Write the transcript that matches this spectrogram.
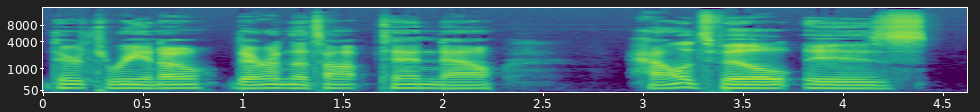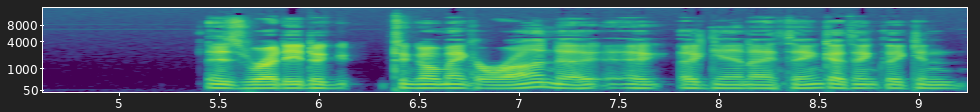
They're three and zero. Oh. They're in the top ten now. Hallettsville is is ready to to go make a run again. I think. I think they can.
